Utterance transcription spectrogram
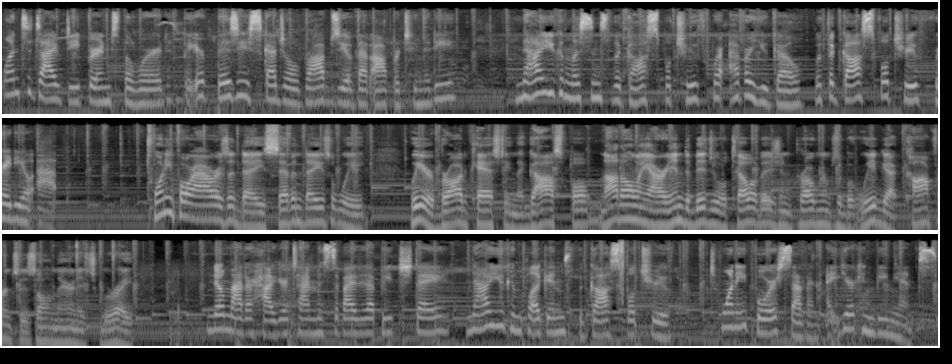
Want to dive deeper into the Word, but your busy schedule robs you of that opportunity? Now you can listen to the gospel truth wherever you go with the Gospel Truth Radio app. 24 hours a day, seven days a week, we are broadcasting the gospel, not only our individual television programs, but we've got conferences on there, and it's great. No matter how your time is divided up each day, now you can plug into the gospel truth 24 7 at your convenience.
